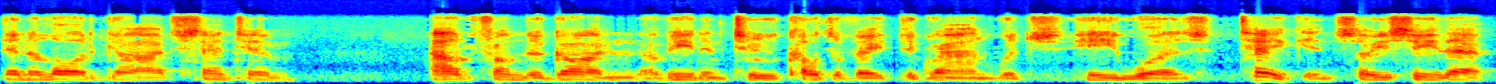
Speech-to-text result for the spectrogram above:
Then the Lord God sent him out from the Garden of Eden to cultivate the ground which he was taken. So you see that.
